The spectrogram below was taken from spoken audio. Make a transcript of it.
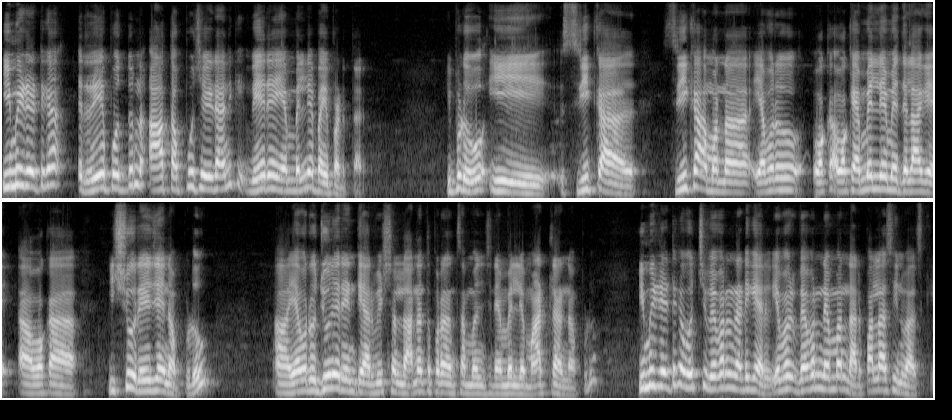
ఇమీడియట్గా రేపొద్దున ఆ తప్పు చేయడానికి వేరే ఎమ్మెల్యే భయపడతారు. ఇప్పుడు ఈ శ్రీకా శ్రీకా మొన్న ఎవరు ఒక ఒక ఎమ్మెల్యే మీద ఇలాగే ఒక ఇష్యూ రేజ్ అయినప్పుడు ఎవరు జూనియర్ ఎన్టీఆర్ విషయంలో అనంతపురానికి సంబంధించిన ఎమ్మెల్యే మాట్లాడినప్పుడు ఇమీడియట్గా వచ్చి వివరణ అడిగారు. ఎవరు వివరణ ఇమ్మన్నారు పల్లా శ్రీనివాస్కి.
